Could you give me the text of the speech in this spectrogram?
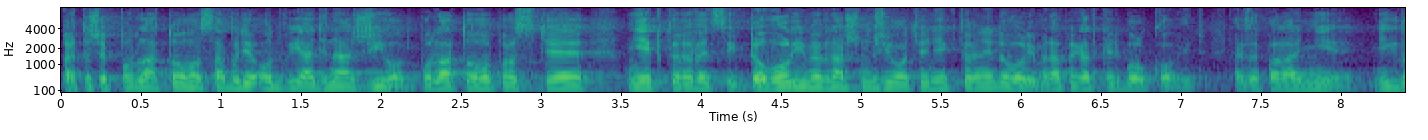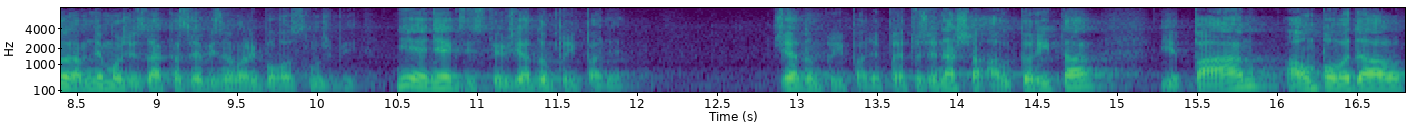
pretože podľa toho sa bude odvíjať náš život. Podľa toho proste niektoré veci dovolíme v našom živote, niektoré nedovolíme. Napríklad, keď bol COVID, tak sme povedali, nie, nikto nám nemôže zakázať, aby sme mali bohoslužby. Nie, neexistuje v žiadnom prípade. V žiadnom prípade, pretože naša autorita je pán a on povedal,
